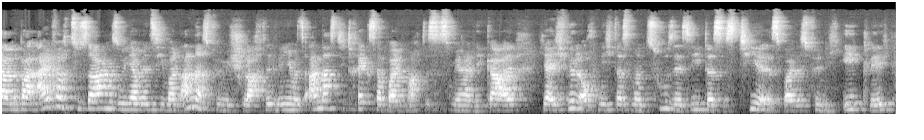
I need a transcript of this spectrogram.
dann aber einfach zu sagen, so, ja, wenn es jemand anders für mich schlachtet, wenn jemand anders die Drecksarbeit macht, ist es mir halt egal. Ja, ich will auch nicht, dass man zu sehr sieht, dass es Tier ist, weil das finde ich eklig.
